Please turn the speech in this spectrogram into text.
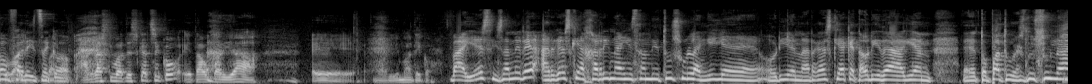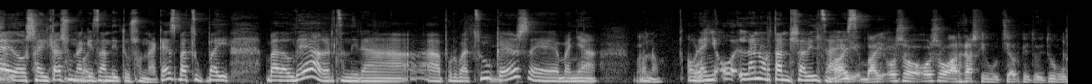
oparitzeko. Bai, bai. Argazki bat eskatzeko eta oparia e, hori emateko. Bai, ez, izan ere, argazkia jarri nahi izan dituzu langile horien argazkiak, eta hori da agian e, topatu ez duzuna Bai. edo zailtasunak Bai. izan dituzunak, ez? Batzuk bai badaude, agertzen dira apur batzuk, ez? E, baina, bueno, orain o, lan hortan zabiltza, Bai, ez? bai, oso, oso argazki gutxi aurkitu ditugu,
